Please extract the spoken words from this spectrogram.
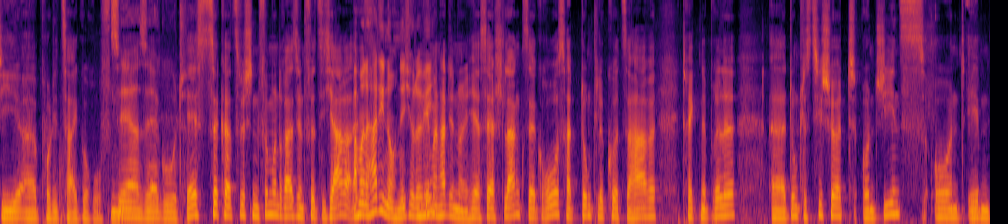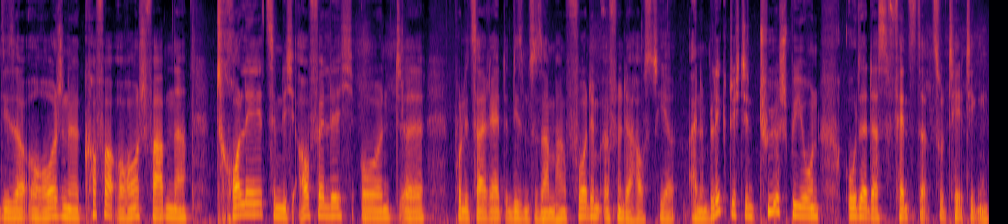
die äh, Polizei gerufen. sehr, sehr gut. er ist circa zwischen 35 und 40 Jahre alt. Aber man hat ihn noch nicht, oder nee, wie? man hat ihn noch nicht. Er ist sehr schlank, sehr groß, hat dunkle, kurze Haare, trägt eine Brille, äh, dunkles T-Shirt und Jeans und eben dieser orangene Koffer, orangefarbener Trolley, ziemlich auffällig und äh, Polizei rät in diesem Zusammenhang vor dem Öffnen der Haustür einen Blick durch den Türspion oder das Fenster zu tätigen.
